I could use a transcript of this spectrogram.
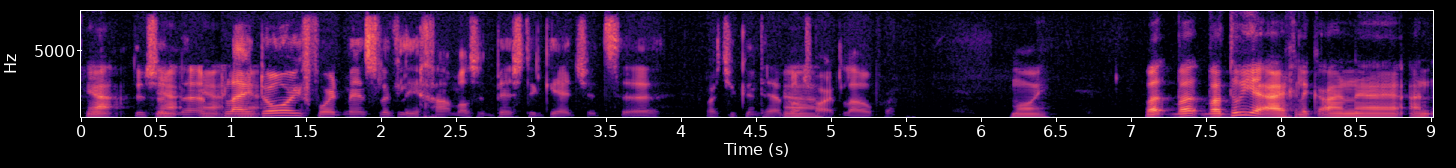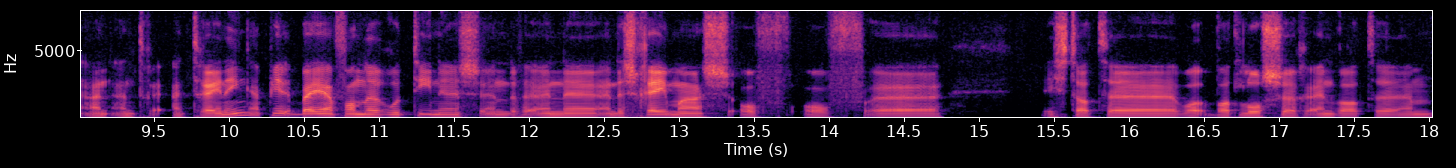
Ja, Dus ja, een, ja, pleidooi voor het menselijk lichaam als het beste gadget wat je kunt hebben als hardloper. Mooi. Wat, wat, wat doe je eigenlijk aan, eh, aan, aan, aan, tra- aan training? Heb je, ben je van de routines en de, en, eh, en de schema's of, of eh, is dat wat, wat losser en wat... ehm,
